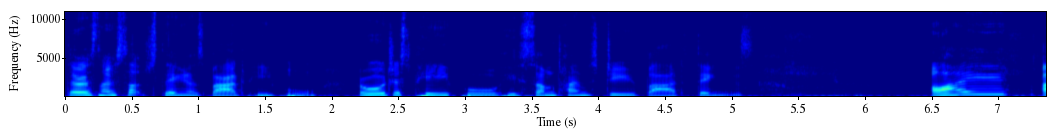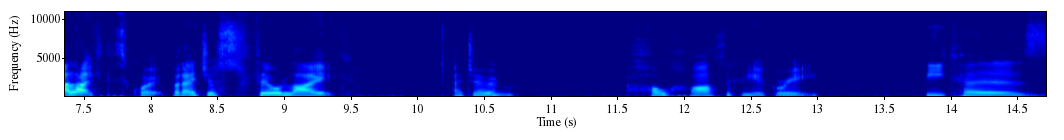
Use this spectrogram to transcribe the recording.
there is no such thing as bad people. We're all just people who sometimes do bad things. I I like this quote, but I just feel like I don't wholeheartedly agree because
